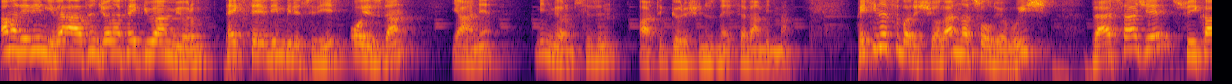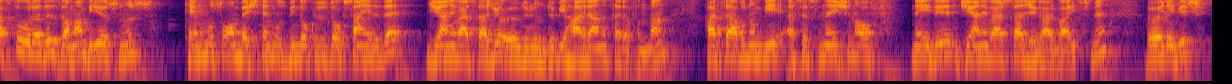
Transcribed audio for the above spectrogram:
Ama dediğim gibi Elton John'a pek güvenmiyorum. Pek sevdiğim birisi değil. O yüzden yani bilmiyorum sizin artık görüşünüz neyse ben bilmem. Peki nasıl barışıyorlar? Nasıl oluyor bu iş? Versace suikasta uğradığı zaman biliyorsunuz Temmuz 15 Temmuz 1997'de Gianni Versace öldürüldü bir hayranı tarafından. Hatta bunun bir Assassination of neydi? Gianni Versace galiba ismi. Öyle bir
